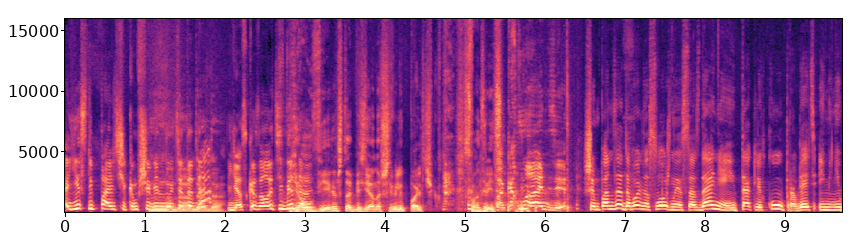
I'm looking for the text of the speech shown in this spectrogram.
а если пальчиком шевельнуть, Ну да, это да? да, да. Я сказала тебе Я да. уверен, что обезьяна шевелит пальчиком. Смотрите. По команде. Шимпанзе довольно сложные создания, и так легко управлять ими не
